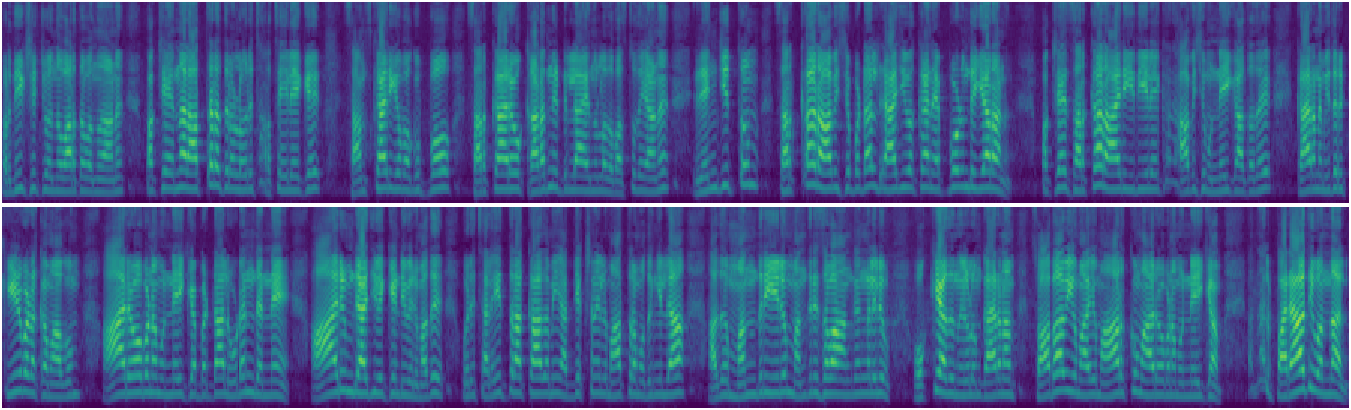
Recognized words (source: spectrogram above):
പ്രതീക്ഷിച്ചു എന്ന് വാർത്ത വന്നതാണ്. പക്ഷേ എന്നാൽ അത്തരത്തിലുള്ള ഒരു ചർച്ചയിലേക്ക് സാംസ്കാരിക വകുപ്പോ സർക്കാരോ കടന്നിട്ടില്ല എന്നുള്ളത് വസ്തുതയാണ്. രഞ്ജിത്തും സർക്കാർ ആവശ്യപ്പെട്ടാൽ രാജിവെക്കാൻ എപ്പോഴും തയ്യാറാണ്. പക്ഷേ സർക്കാർ ആ രീതിയിലേക്ക് ആവശ്യം ഉന്നയിക്കാത്തത്. കാരണം ഇതൊരു കീഴ്വഴക്കമാകും. ആരോപണം ഉന്നയിക്കപ്പെട്ടാൽ ഉടൻ തന്നെ ആരും രാജിവെക്കേണ്ടി വരും. അത് ഒരു ചലച്ചിത്ര അക്കാദമി അധ്യക്ഷനിൽ മാത്രം ഒതുങ്ങില്ല. അത് മന്ത്രിയിലും മന്ത്രിസഭാ അംഗങ്ങളിലും ഒക്കെ അത് നീളും. കാരണം സ്വാഭാവികമായും ആർക്കും ആരോപണം ഉന്നയിക്കാം. എന്നാൽ പരാതി വന്നാൽ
